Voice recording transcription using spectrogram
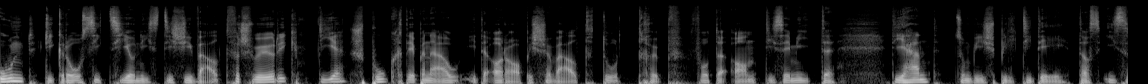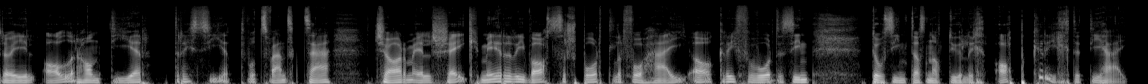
und die große zionistische Weltverschwörung, die spukt eben auch in der arabischen Welt durch die Köpfe der Antisemiten. Die haben zum Beispiel die Idee, dass Israel allerhand Tiere dressiert, wo 2010 Charm el-Sheikh mehrere Wassersportler von Hai angegriffen worden sind. Da sind das natürlich abgerichtete Hai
